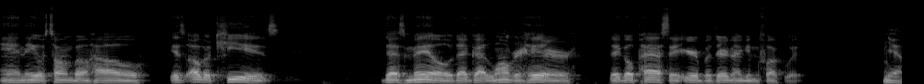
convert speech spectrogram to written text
And they was talking about how it's other kids that's male that got longer hair that go past their ear, but they're not getting fucked with. Yeah.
